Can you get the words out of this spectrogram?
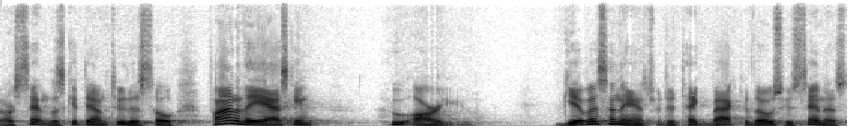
our sentence. Let's get down to this. So finally they ask him, Who are you? Give us an answer to take back to those who sent us.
